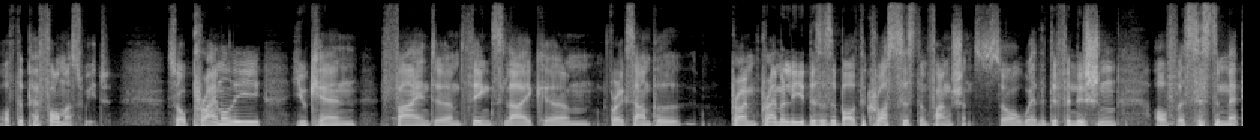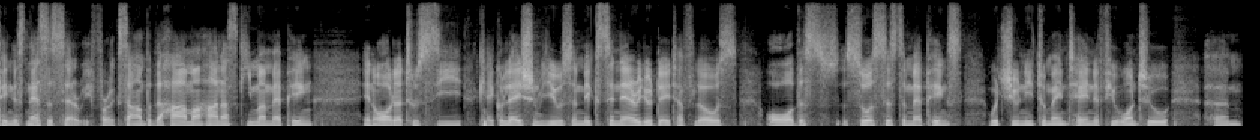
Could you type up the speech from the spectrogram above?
of the Performer Suite. So primarily, you can find um, things like, um, for example, prim- primarily this is about the cross-system functions. So where the definition of a system mapping is necessary. For example, the HAMA HANA schema mapping in order to see calculation views and mixed scenario data flows or the source system mappings which you need to maintain if you want to um,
